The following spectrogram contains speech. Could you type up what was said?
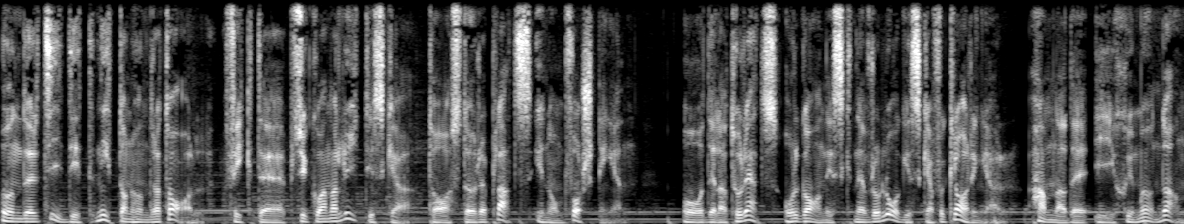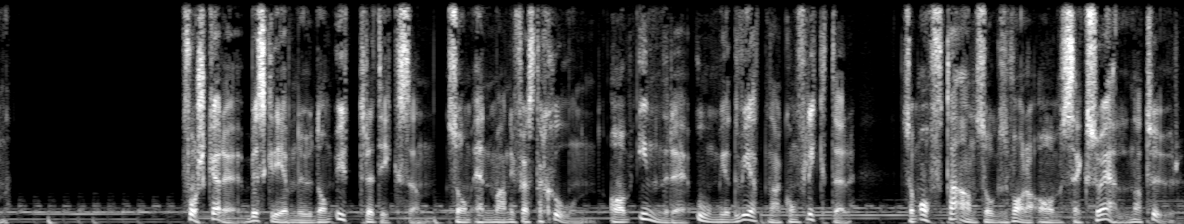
Under tidigt 1900-tal fick det psykoanalytiska ta större plats inom forskningen och de la Tourettes organisk-neurologiska förklaringar hamnade i skymundan. Forskare beskrev nu de yttre ticsen som en manifestation av inre omedvetna konflikter som ofta ansågs vara av sexuell natur.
